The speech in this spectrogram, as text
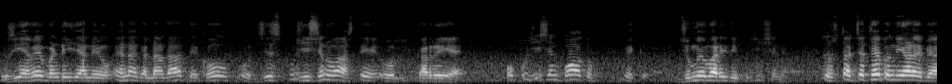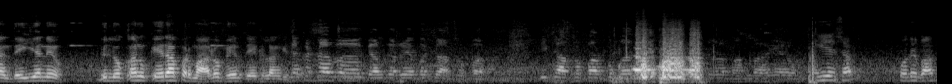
ਤੁਸੀਂ ਐਵੇਂ ਵੰਡੀ ਜਾਂਦੇ ਹੋ, ਇਹਨਾਂ ਗੱਲਾਂ ਦਾ ਦੇਖੋ, ਉਹ ਜਿਸ ਪੋਜੀਸ਼ਨ ਵਾਸਤੇ ਉਹ ਕਰ ਰਹੇ ਹੈ ਉਹ ਪੋਜੀਸ਼ਨ ਬਹੁਤ ਇੱਕ ਜ਼ਿੰਮੇਵਾਰੀ ਦੀ ਪੋਜੀਸ਼ਨ ਹੈ। ਤੁਸੀਂ ਤਾਂ ਜਥੇਬੰਦੀਆਂ ਵਾਲੇ ਬਿਆਨ ਦੇਈ ਜਾਂਦੇ ਹੋ ਵੀ ਲੋਕਾਂ ਨੂੰ ਕੇਰਾ ਭਰਮਾ ਲਓ ਫਿਰ ਦੇਖ ਲਾਂਗੇ। ਡਾਕਟਰ ਸਾਹਿਬ ਗੱਲ ਕਰ ਰਹੇ ਆਪਾਂ 400 ਪਰ। ਕੀ 400 ਪਰ ਤੋਂ ਬਾਅਦ ਜਿਹੜਾ ਮਾਮਲਾ ਹੈਗਾ ਉਹ, ਕੀ ਹੈ ਸਰ? ਉਹਦੇ ਬਾਅਦ?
